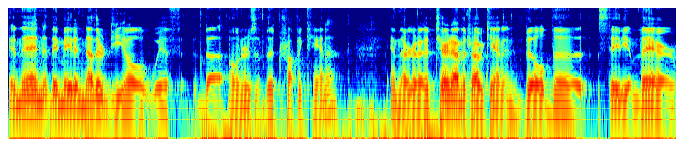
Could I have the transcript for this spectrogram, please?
And then they made another deal with the owners of the Tropicana. And they're gonna tear down the Tropicana and build the stadium there.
